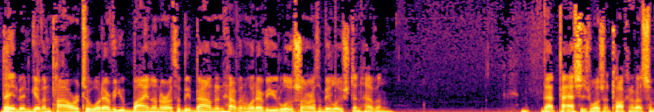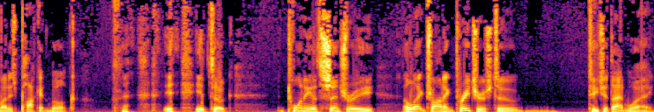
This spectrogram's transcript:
they had been given power to whatever you bind on earth will be bound in heaven, whatever you loose on earth will be loosed in heaven. That passage wasn't talking about somebody's pocketbook. it, it took 20th century electronic preachers to teach it that way.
